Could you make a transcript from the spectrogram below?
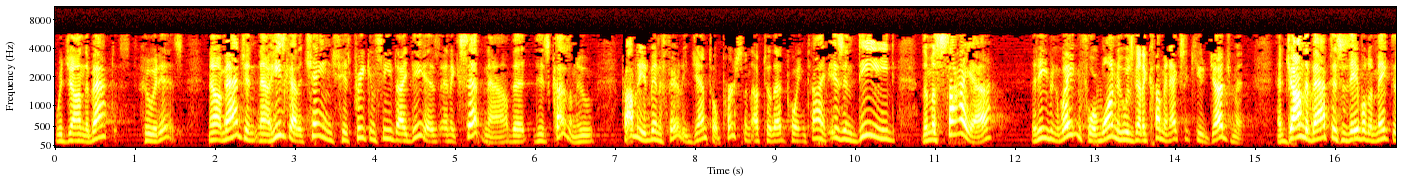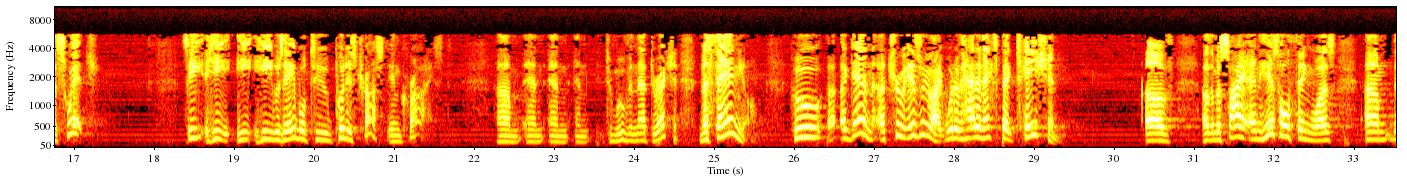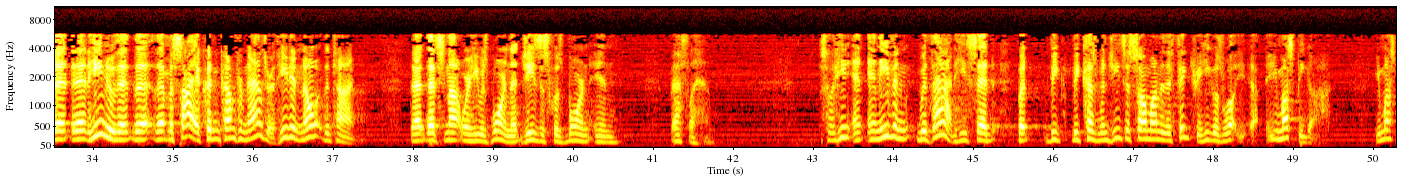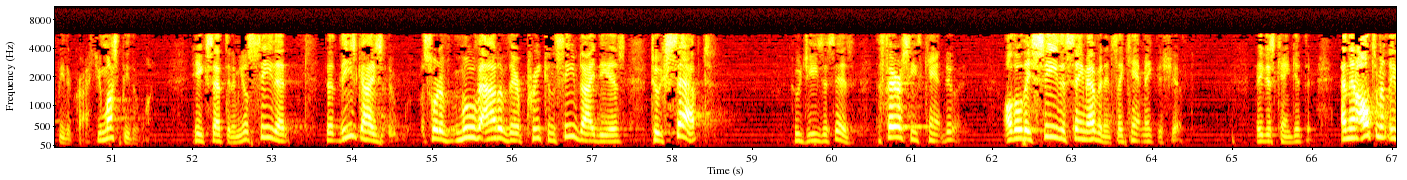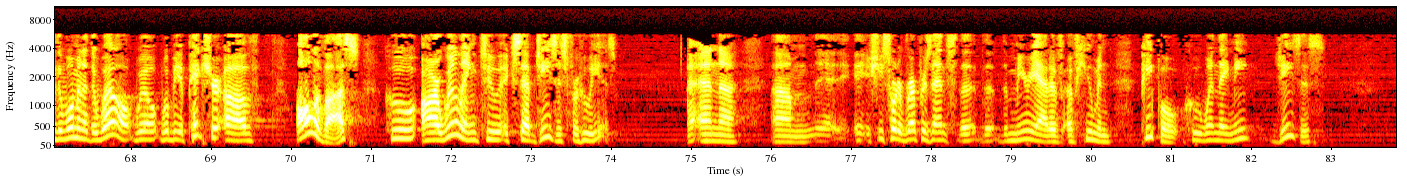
with John the Baptist, who it is. Now imagine, now he's got to change his preconceived ideas and accept now that his cousin, who probably had been a fairly gentle person up to that point in time, is indeed the Messiah that he'd been waiting for, one who was going to come and execute judgment. And John the Baptist is able to make the switch. See, he, he, he was able to put his trust in Christ um, and, and, and to move in that direction. Nathaniel, who, again, a true Israelite, would have had an expectation of of the Messiah. And his whole thing was um, that, that he knew that the, that Messiah couldn't come from Nazareth. He didn't know at the time that that's not where he was born, that Jesus was born in Bethlehem. So he, and, and even with that, he said, but be, because when Jesus saw him under the fig tree, he goes, well, you must be God. You must be the Christ. You must be the one. He accepted him. You'll see that, that these guys sort of move out of their preconceived ideas to accept who Jesus is. The Pharisees can't do it. Although they see the same evidence, they can't make the shift. They just can't get there. And then ultimately, the woman at the well will, will be a picture of all of us who are willing to accept Jesus for who he is. And uh, um, she sort of represents the, the, the myriad of, of human people who, when they meet Jesus,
